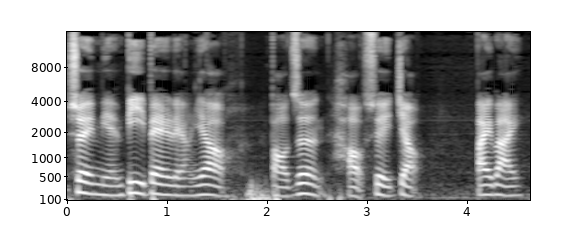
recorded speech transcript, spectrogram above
睡眠必备良药，保证好睡觉。拜拜。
